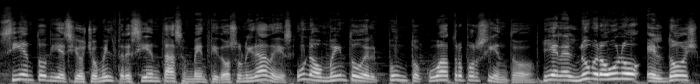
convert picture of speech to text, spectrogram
118.322 unidades, un aumento del 0.4%. Y en el número 1, el Dodge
